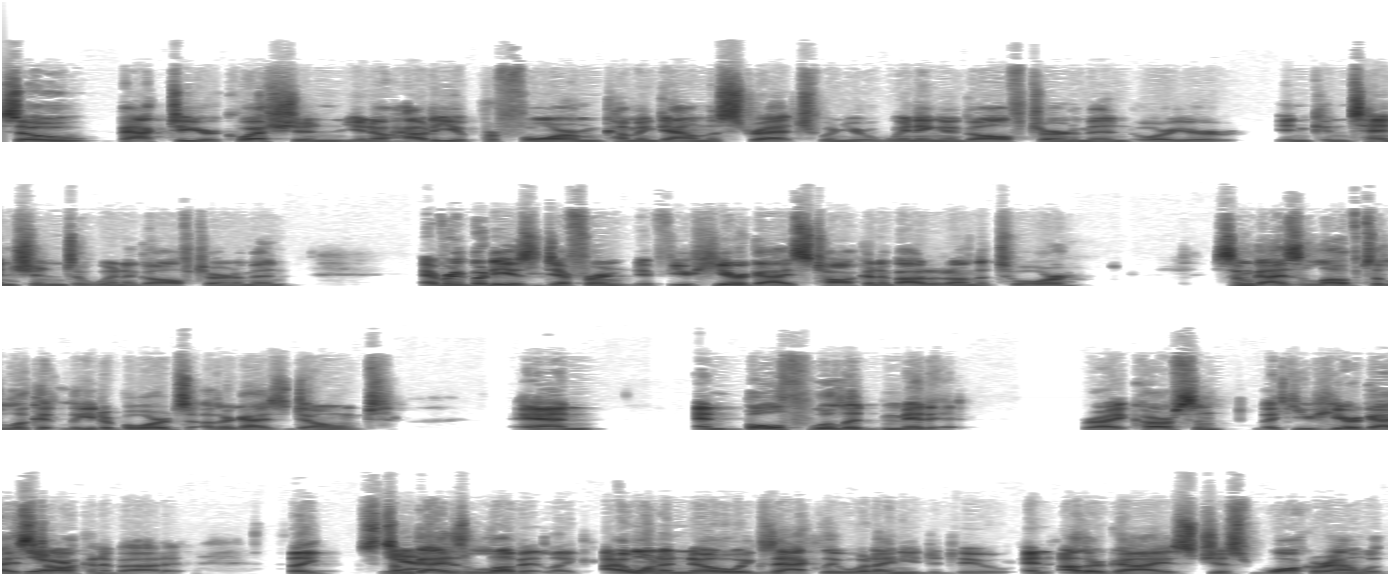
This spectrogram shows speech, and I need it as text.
so back to your question, you know, how do you perform coming down the stretch when you're winning a golf tournament or you're in contention to win a golf tournament? Everybody is different. If you hear guys talking about it on the tour, some guys love to look at leaderboards, other guys don't. And and both will admit it, right, Carson? Like you hear guys yeah. talking about it. Like some yeah. guys love it. Like I want to know exactly what I need to do. And other guys just walk around with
